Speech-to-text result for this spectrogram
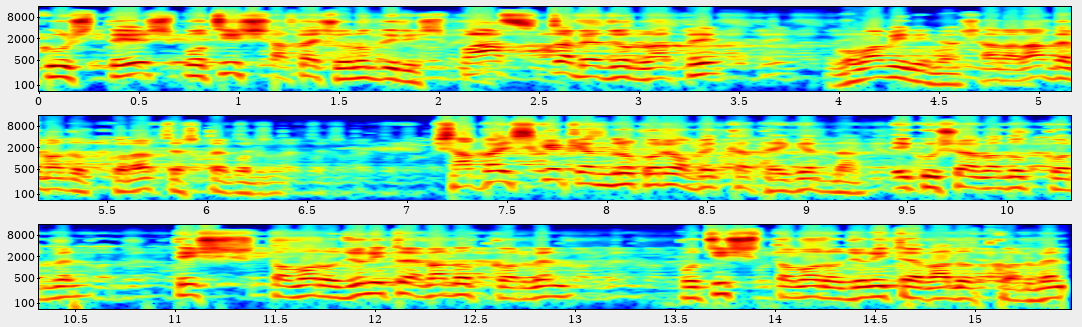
একুশ, তেইশ, পঁচিশ সাতাশ উনত্রিশ, পাঁচটা বেজর রাতে ঘুমাবিনি না, সারা রাত এবাদত করার চেষ্টা করবেন সাতাইশকে কেন্দ্র করে অপেক্ষা থাকেন না একুশে আবাদত করবেন তেইশতম রজনীত এবাদত করবেন পঁচিশতম রজনীত এবাদত করবেন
